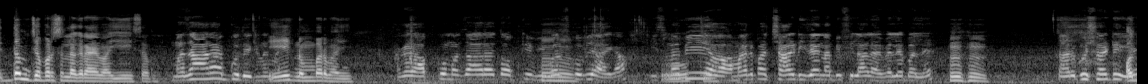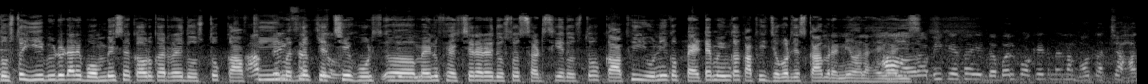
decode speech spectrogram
एकदम ज़बरदस्त लग रहा है भाई ये सब। मज़ा आ रहा है आपको देखने में? एक नंबर भाई। अगर आपको मज़ा आ रहा है तो आपके व्यूवर्स को भी आएगा। इसमें भी हम्म। हमारे पास चार डिज़ाइन अभी फ़िलहाल अवेलेबल है। हम्म हम्म। कार्गो शर्ट है और दोस्तों ये वीडियो डायरेक्ट बॉम्बे से कवर कर रहे हैं दोस्तों। काफ़ी मतलब कि अच्छे होल मैन्युफैक्चरर है दोस्तों शर्ट्स के दोस्तों। काफ़ी यूनिक और पैटर्न में इनका काफ़ी ज़बरदस्त काम रहने वाला है हाँ, गाइस और अभी कैसा ये डबल पॉकेट में ना बहुत अच्छा हाथ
